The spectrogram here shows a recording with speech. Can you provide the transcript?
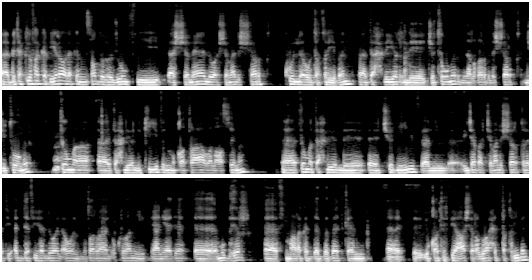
آه، بتكلفة كبيرة ولكن صدوا الهجوم في الشمال وشمال الشرق كله تقريبا فتحرير لجيتومر من الغرب للشرق جيتومر ثم تحرير لكييف المقاطعة والعاصمة. آه، ثم تحرير لتشيرنيف إجابة شمال الشرق التي أدى فيها اللواء الأول المدرع الأوكراني يعني أداء آه، مبهر آه، في معركة دبابات كان يقاتل فيها 10 الواحد تقريبا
